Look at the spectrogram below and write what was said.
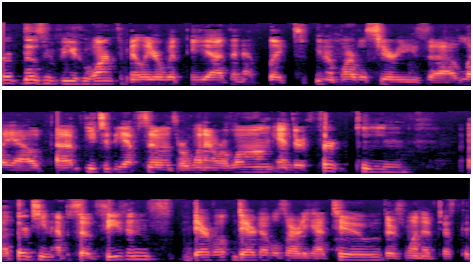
For those of you who aren't familiar with the uh, the Netflix you know Marvel series uh, layout, uh, each of the episodes are one hour long, and they're 13, uh, 13 episode seasons. Daredevil, Daredevil's already had two. There's one of Jessica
